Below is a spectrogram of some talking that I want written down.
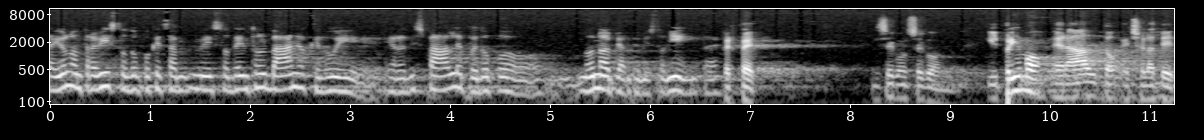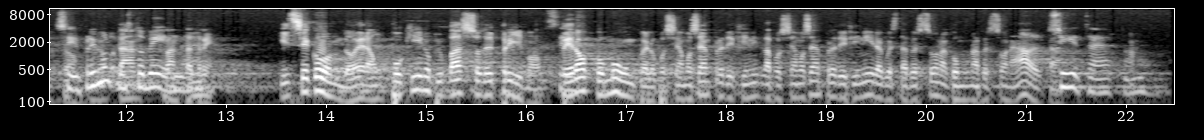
Cioè, io l'ho intravisto dopo che ci ha messo dentro il bagno, che lui era di spalle, poi dopo non abbiamo più visto niente. eh. Perfetto. Mi segue un secondo. Il primo era alto e ce l'ha detto. Sì, il primo l'ho visto bene. 83. Il secondo era un pochino più basso del primo, Sì. però comunque lo possiamo la possiamo sempre definire questa persona come una persona alta. Sì, certo.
